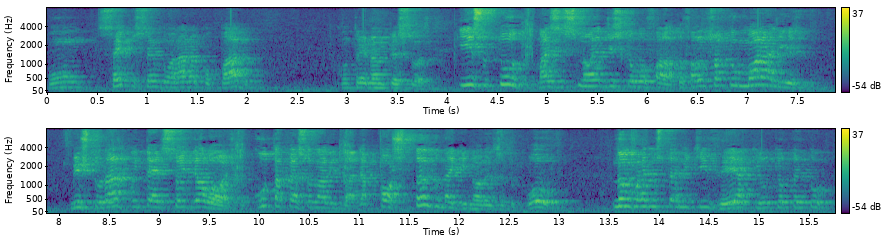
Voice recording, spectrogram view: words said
com 100% do horário ocupado, com treinando pessoas. Isso tudo, mas isso não é disso que eu vou falar. Estou falando só que o moralismo, misturado com interdição ideológica, culto à personalidade, apostando na ignorância do povo, não vai nos permitir ver aquilo que eu tento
